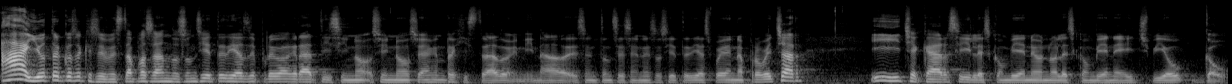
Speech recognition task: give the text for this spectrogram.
Ah, y otra cosa que se me está pasando, son siete días de prueba gratis si no, si no se han registrado ni nada de eso. Entonces en esos siete días pueden aprovechar y checar si les conviene o no les conviene HBO Go.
